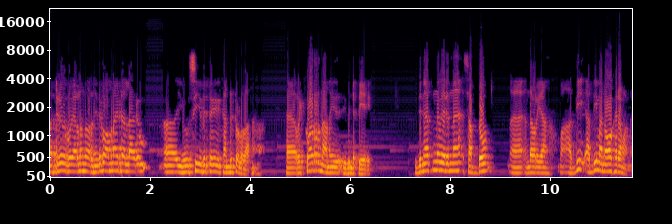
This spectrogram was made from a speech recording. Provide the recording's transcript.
മറ്റൊരു ഉപകരണം എന്ന് പറഞ്ഞത് കോമൺ ആയിട്ട് എല്ലാവരും യൂസ് ചെയ്തിട്ട് കണ്ടിട്ടുള്ളതാണ്. റെക്കോർഡർ എന്നാണ് ഇതിന്റെ പേര്. ഇതിനകത്ത് നിന്ന് വരുന്ന ശബ്ദവും എന്താ പറയാ അതി അതിമനോഹരമാണ്.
